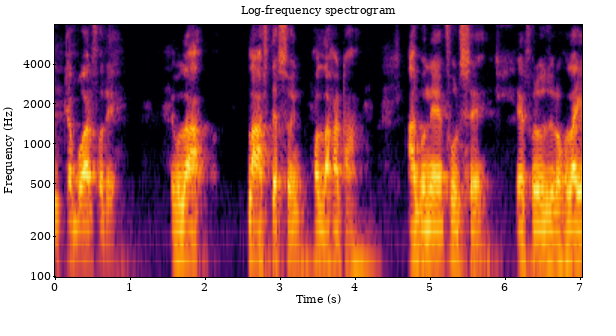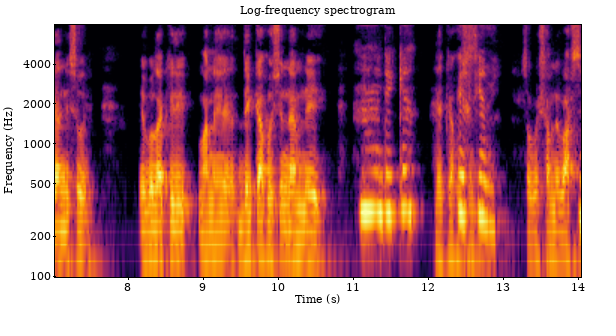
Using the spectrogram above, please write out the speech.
উঠটা বোয়ার পরে এগুলা লাশ দেখছেন হল্লা কাটা আগুনে ফুরছে এরপরে উজুর হলাইয়া নিছুন। এগুলা কি মানে দেখা হয়েছেন না এমনি? দেখা দেখা আমি। চোখের সামনে বাসছে।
